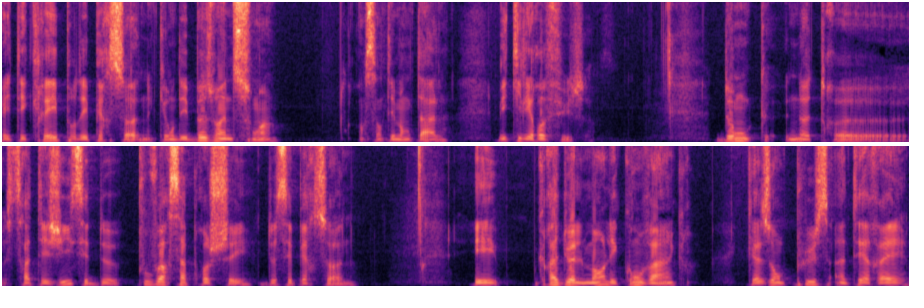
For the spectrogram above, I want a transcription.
a été créé pour des personnes qui ont des besoins de soins en santé mentale, mais qui les refusent. Donc notre euh, stratégie, c'est de pouvoir s'approcher de ces personnes et graduellement les convaincre qu'elles ont plus intérêt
